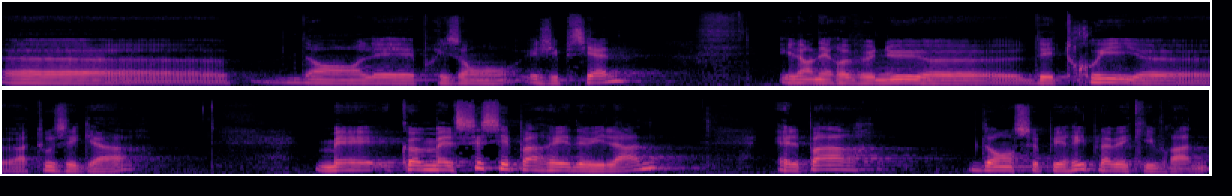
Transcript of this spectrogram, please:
euh, dans les prisons égyptiennes. Il en est revenu euh, détruit euh, à tous égards. Mais comme elle s'est séparée de Ilan, elle part dans ce périple avec Ivran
